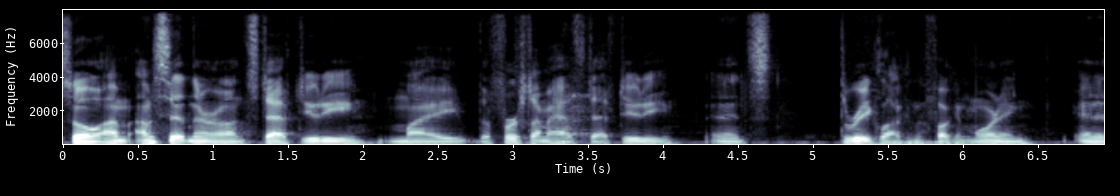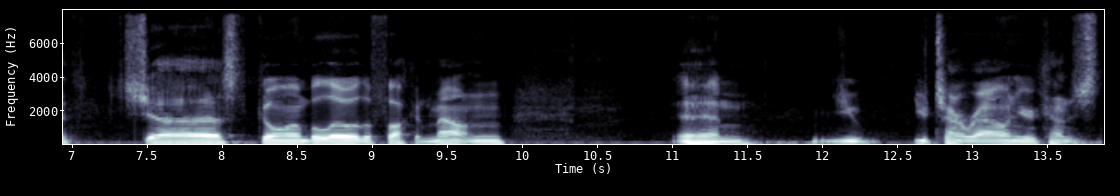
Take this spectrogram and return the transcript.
So I'm I'm sitting there on staff duty, my the first time I had staff duty, and it's three o'clock in the fucking morning, and it's just going below the fucking mountain, and you you turn around, you're kind of just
